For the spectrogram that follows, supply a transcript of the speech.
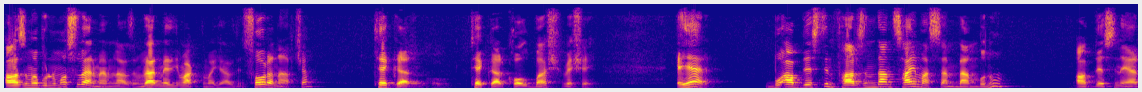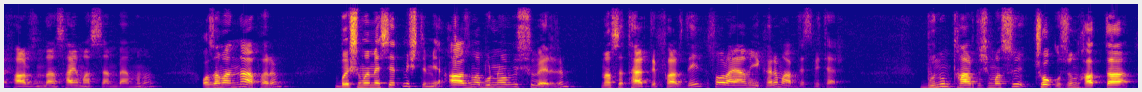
Ağzıma burnuma su vermem lazım. Vermediğim aklıma geldi. Sonra ne yapacağım? Tekrar. Kol. Tekrar kol, baş ve şey. Eğer bu abdestin farzından saymazsam ben bunu, abdestin eğer farzından saymazsam ben bunu, o zaman ne yaparım? Başıma mesetmiştim ya, ağzıma burnuma bir su veririm. Nasıl tertip farz değil. Sonra ayağımı yıkarım, abdest biter. Bunun tartışması çok uzun. Hatta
